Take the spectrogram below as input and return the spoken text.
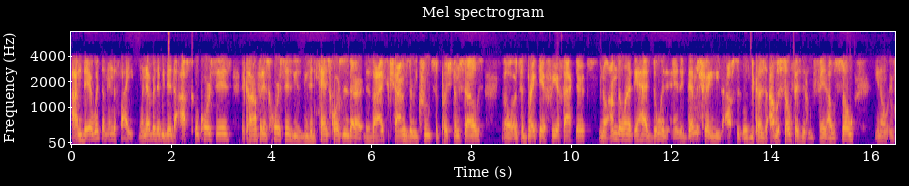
I'm there with them in the fight. Whenever that we did the obstacle courses, the confidence courses, these these intense courses that are designed to challenge the recruits to push themselves uh, or to break their fear factor. You know, I'm the one that they had doing and demonstrating these obstacles because I was so physically fit. I was so, you know, it's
